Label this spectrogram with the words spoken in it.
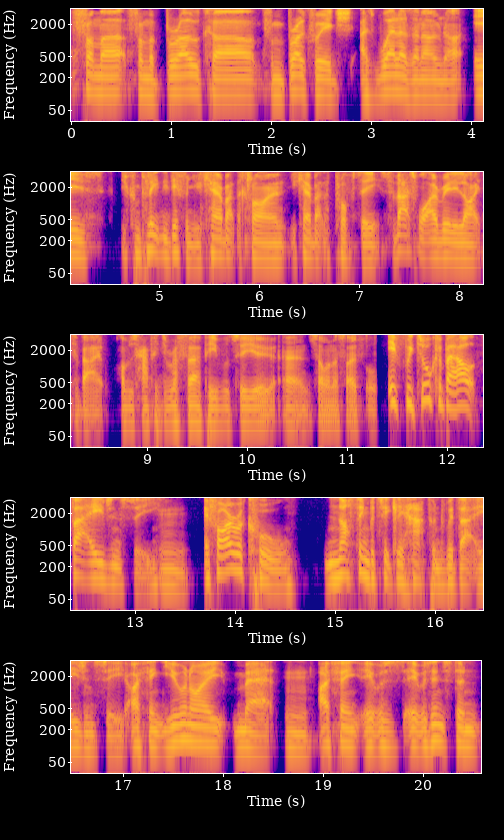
from a from a broker, from brokerage as well as an owner is you're completely different. You care about the client, you care about the property. So that's what I really liked about it. I was happy to refer people to you and so on and so forth. If we talk about that agency, Mm. if I recall, nothing particularly happened with that agency. I think you and I met. Mm. I think it was it was instant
